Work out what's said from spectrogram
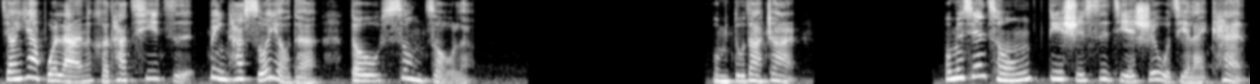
将亚伯兰和他妻子，并他所有的都送走了。我们读到这儿。我们先从第十四节、十五节来看，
